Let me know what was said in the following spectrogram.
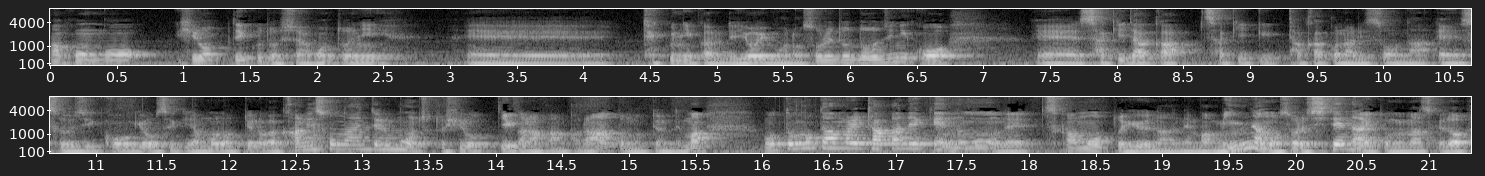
まあ、今後拾っていくとしたら本当に、えーテクニカルで良いものそれと同時にこう、えー、先高先高くなりそうな、えー、数字好業績なものっていうのが兼ね備えてるものをちょっと拾っていかなあかんかなと思ってるんでまあもともとあんまり高値圏のものをね、掴もうというのはね、まあみんなもそれしてないと思いますけど、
